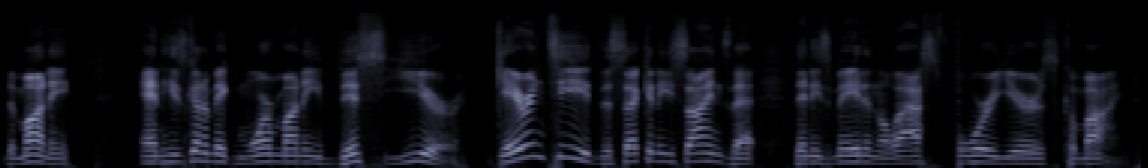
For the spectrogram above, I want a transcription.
the money. And he's going to make more money this year, guaranteed, the second he signs that, than he's made in the last four years combined.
